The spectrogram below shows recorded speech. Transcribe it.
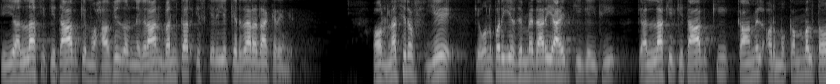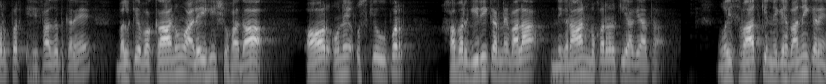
کہ یہ اللہ کی کتاب کے محافظ اور نگران بن کر اس کے لیے کردار ادا کریں گے۔ اور نہ صرف یہ کہ ان پر یہ ذمہ داری عائد کی گئی تھی کہ اللہ کی کتاب کی کامل اور مکمل طور پر حفاظت کریں، بلکہ وہ علیہ شہدا اور انہیں اس کے اوپر خبر گیری کرنے والا نگران مقرر کیا گیا تھا۔ وہ اس بات کی نگہبانی کریں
